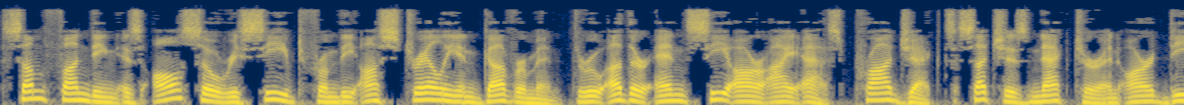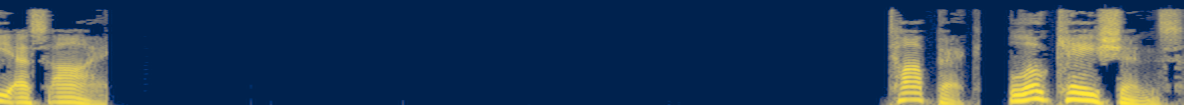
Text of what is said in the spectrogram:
Some funding is also received from the Australian government through other NCRIS projects such as Nectar and RDSI. Topic: Locations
